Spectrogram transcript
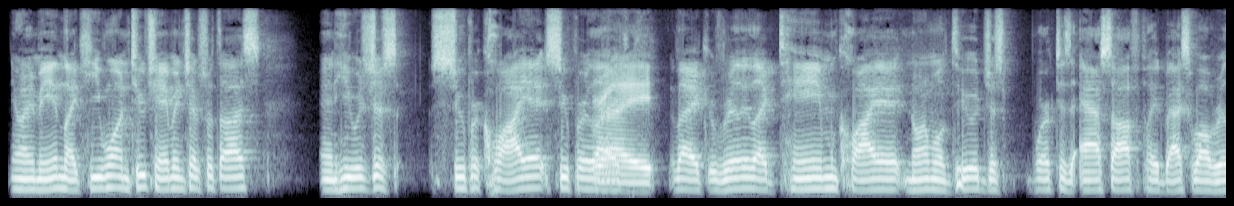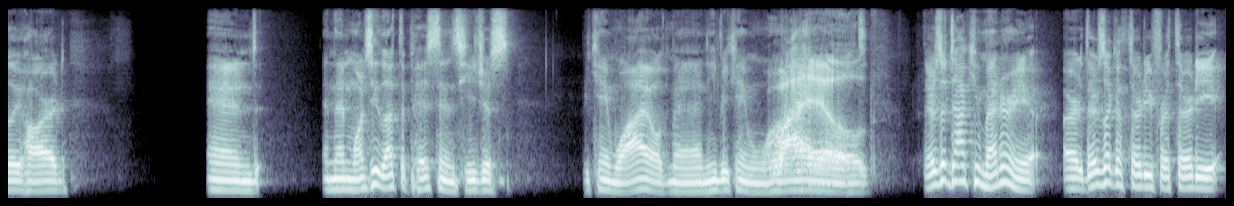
You know what I mean? Like he won two championships with us, and he was just super quiet, super like Right. like really like tame, quiet, normal dude. Just worked his ass off, played basketball really hard, and and then once he left the Pistons, he just became wild, man. He became wild. Wild. There's a documentary, or there's like a thirty for thirty,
